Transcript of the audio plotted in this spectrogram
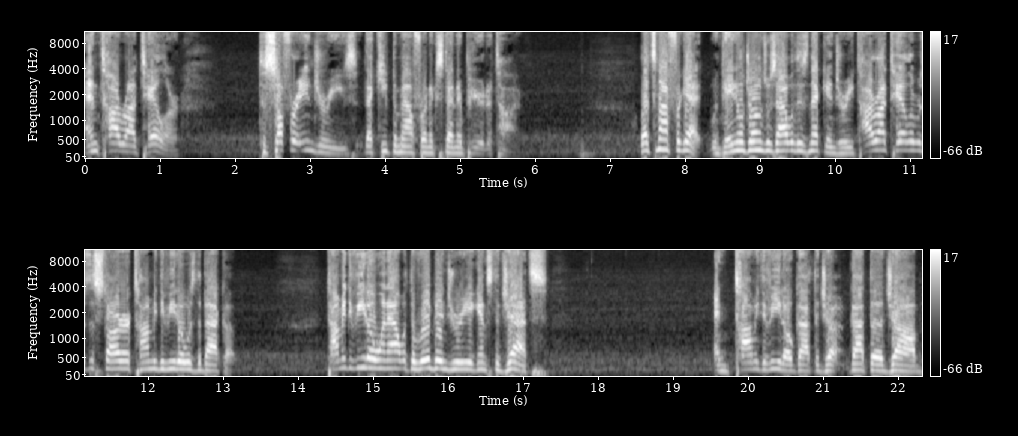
and Tyrod Taylor to suffer injuries that keep them out for an extended period of time. Let's not forget, when Daniel Jones was out with his neck injury, Tyrod Taylor was the starter, Tommy DeVito was the backup. Tommy DeVito went out with the rib injury against the Jets, and Tommy DeVito got the jo- got the job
